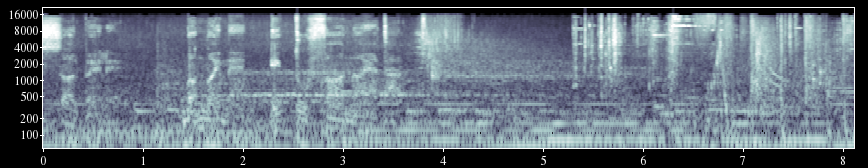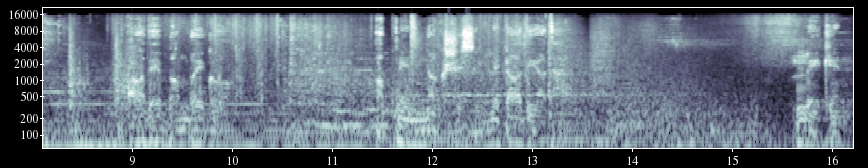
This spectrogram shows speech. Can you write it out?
दस साल पहले बंबई में एक तूफ़ान आया था। आधे बंबई को अपने नक्शे से मिटा दिया था। लेकिन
